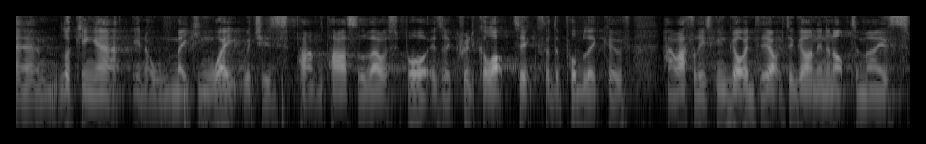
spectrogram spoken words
um, looking at you know, making weight, which is part and parcel of our sport, is a critical optic for the public of how athletes can go into the octagon in an optimized,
